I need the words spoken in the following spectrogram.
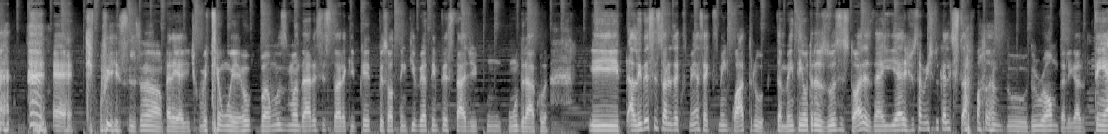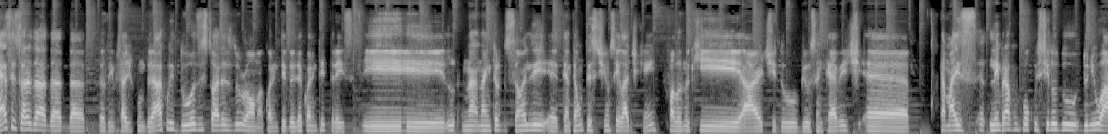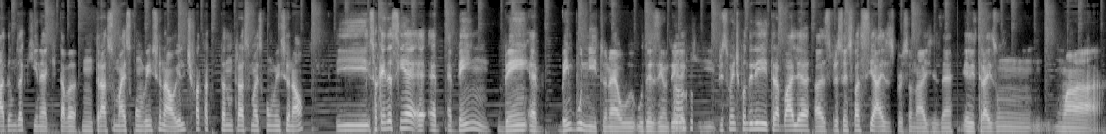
é, tipo isso. Eles falaram, não, peraí, a gente cometeu um erro, vamos mandar essa história aqui, porque o pessoal tem que ver a tempestade com, com o Drácula. E além dessa história do X-Men, essa X-Men 4 também tem outras duas histórias, né? E é justamente do que a gente está falando, do, do Rom, tá ligado? Tem essa história da, da, da, da Tempestade com o Drácula e duas histórias do Rom, a 42 e a 43. E na, na introdução ele é, tem até um textinho, sei lá de quem, falando que a arte do Bill Sienkiewicz é, tá mais. É, lembrava um pouco o estilo do, do Neil Adams aqui, né? Que tava um traço mais convencional. Ele de fato tá, tá num traço mais convencional. E só que ainda assim é, é, é bem, bem, é bem bonito, né? O, o desenho dele uhum. aqui, principalmente quando ele trabalha as expressões faciais dos personagens, né? Ele traz um, uma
